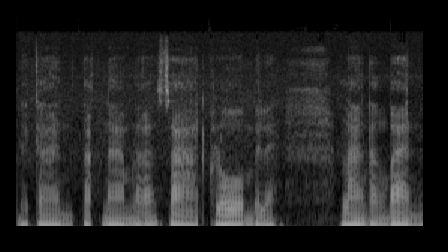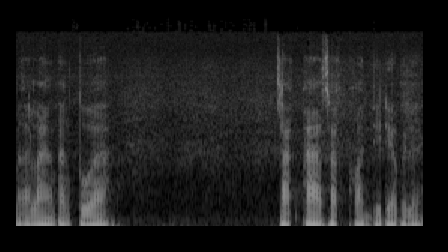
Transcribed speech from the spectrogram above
โดยการตักน้ำแล้วก็สาดโครมไปเลย ล้างทั้งบ้านแล้วก็ล้างทั้งตัวซักผ้าซักผ่อนทีเดียวไปเลย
